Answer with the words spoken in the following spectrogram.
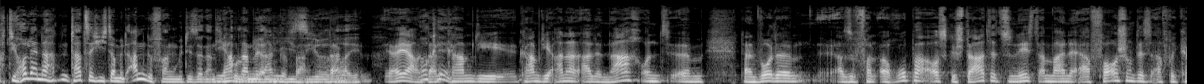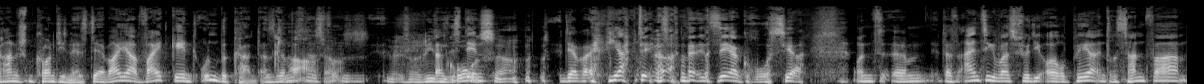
Ach, die Holländer hatten tatsächlich damit angefangen mit dieser ganzen die haben damit angefangen. Dann, ja, ja, und Okay. dann kamen die, kamen die anderen alle nach und ähm, dann wurde also von Europa aus gestartet zunächst einmal eine Erforschung des afrikanischen Kontinents. Der war ja weitgehend unbekannt. Also wir Klar, müssen das, ja. Ist ja riesengroß, den, ja. Der war, ja, der ist sehr groß, ja. Und ähm, das Einzige, was für die Europäer interessant war,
